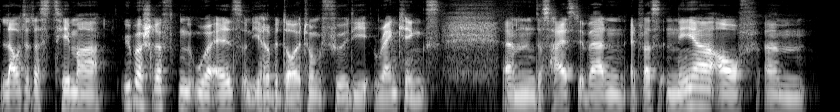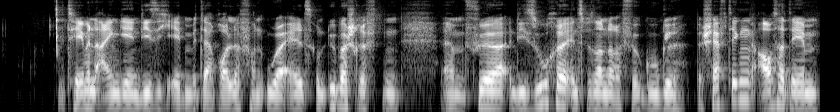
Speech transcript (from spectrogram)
lautet das Thema Überschriften, URLs und ihre Bedeutung für die Rankings. Ähm, das heißt, wir werden etwas näher auf ähm, Themen eingehen, die sich eben mit der Rolle von URLs und Überschriften ähm, für die Suche, insbesondere für Google, beschäftigen. Außerdem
